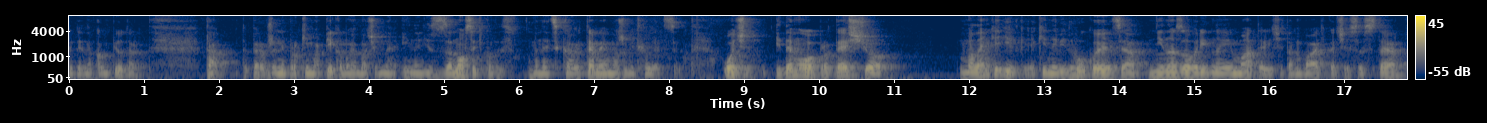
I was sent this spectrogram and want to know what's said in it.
людина-комп'ютер. Так, тепер вже не про Кіма Піка, бо я бачу, мене іноді заносить, коли мене цікавить тема, я можу відхилитися. Отже, йде мова про те, що маленькі дітки, які не відгукуються ні на зов рідної матері, чи там батька, чи сестер,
